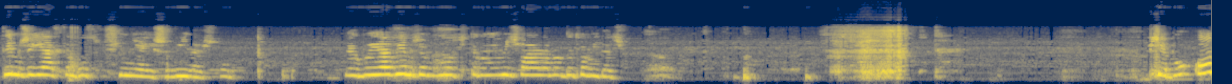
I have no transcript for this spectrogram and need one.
Tym, że ja jestem po prostu silniejszy, widać to. Jakby ja wiem, że wy możecie tego nie widzieć, ale naprawdę to widać. Wiecie, bo on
